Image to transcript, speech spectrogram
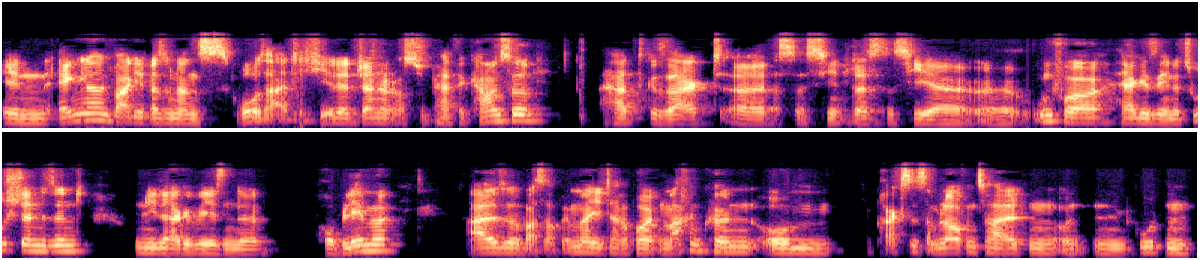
In England war die Resonanz großartig. Hier der General Osteopathic Council hat gesagt, äh, dass, das hier, dass das hier äh, unvorhergesehene Zustände sind und nie dagewesene Probleme. Also was auch immer die Therapeuten machen können, um die Praxis am Laufen zu halten und einen guten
